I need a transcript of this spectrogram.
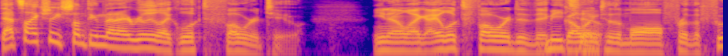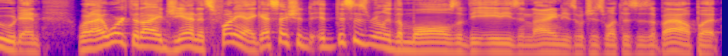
that's actually something that I really like looked forward to. You know, like I looked forward to the Me going too. to the mall for the food. And when I worked at IGN, it's funny. I guess I should. It, this isn't really the malls of the 80s and 90s, which is what this is about. But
